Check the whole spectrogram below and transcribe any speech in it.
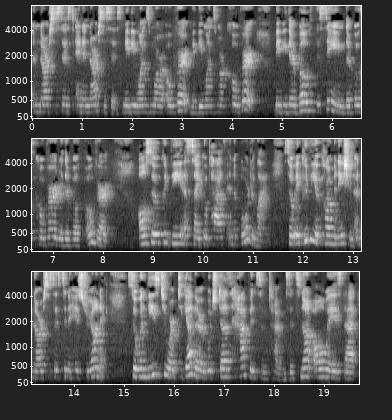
a narcissist and a narcissist. Maybe one's more overt, maybe one's more covert. Maybe they're both the same, they're both covert or they're both overt also could be a psychopath and a borderline. So it could be a combination, a narcissist and a histrionic. So when these two are together, which does happen sometimes, it's not always that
